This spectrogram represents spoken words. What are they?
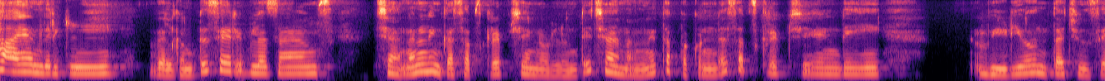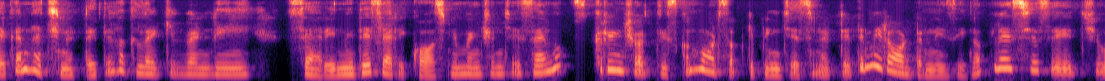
హాయ్ అందరికీ. వెల్కమ్ టు సెరీ బ్లజమ్స్ ఛానల్ని ఇంకా సబ్స్క్రైబ్ చేయని వాళ్ళు ఉంటే ఛానల్ని తప్పకుండా సబ్స్క్రైబ్ చేయండి. వీడియో అంతా చూసాక నచ్చినట్టయితే ఒక లైక్ ఇవ్వండి. శారీ మీదే శారీ కాస్ట్ని మెన్షన్ చేశాను. స్క్రీన్ షాట్ తీసుకొని వాట్సాప్కి పింక్ చేసినట్టయితే మీరు ఆర్డర్ని ఈజీగా ప్లేస్ చేసేయచ్చు.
